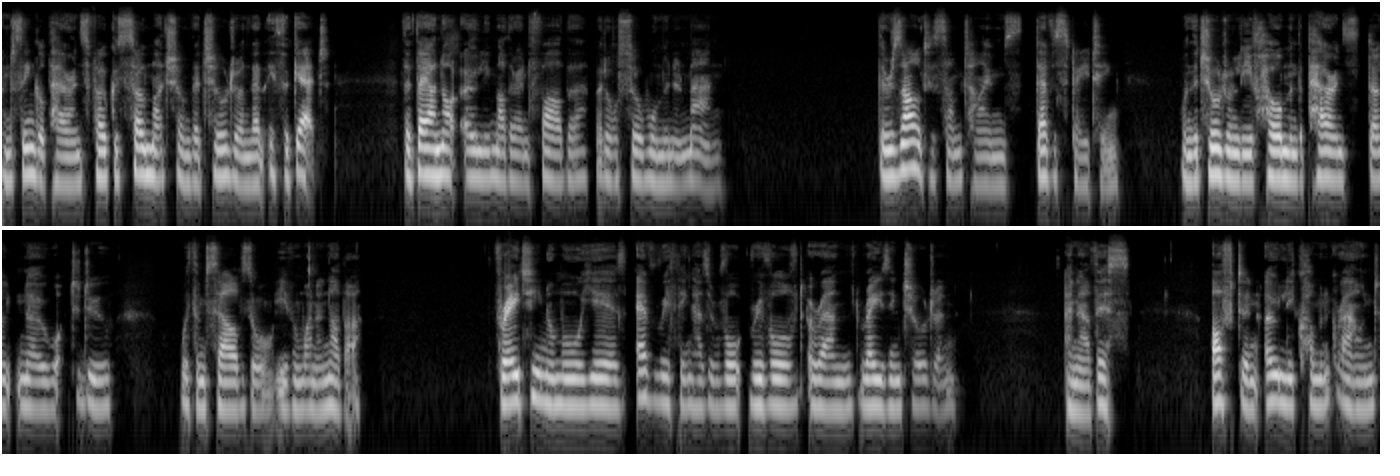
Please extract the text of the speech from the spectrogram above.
and single parents focus so much on their children that they forget that they are not only mother and father, but also a woman and man. The result is sometimes devastating when the children leave home and the parents don't know what to do with themselves or even one another. For 18 or more years, everything has revol- revolved around raising children. And now, this often only common ground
